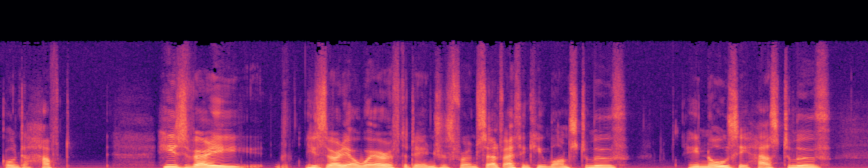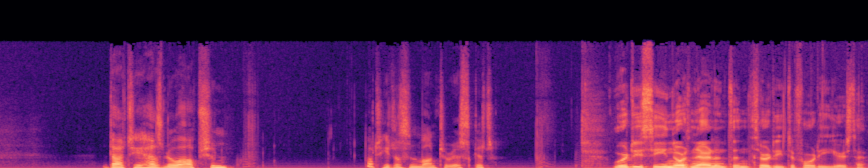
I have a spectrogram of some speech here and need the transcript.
going to have to. He's very he's very aware of the dangers for himself. I think he wants to move. He knows he has to move. That he has no option. But he doesn't want to risk it. Where do you see Northern Ireland in thirty to forty years time?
